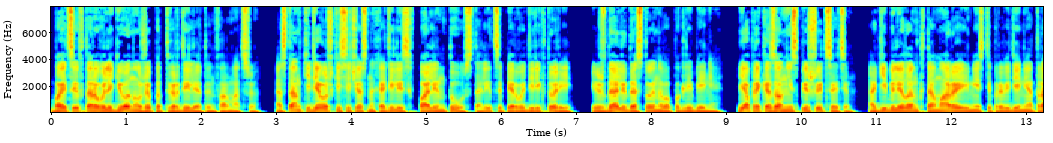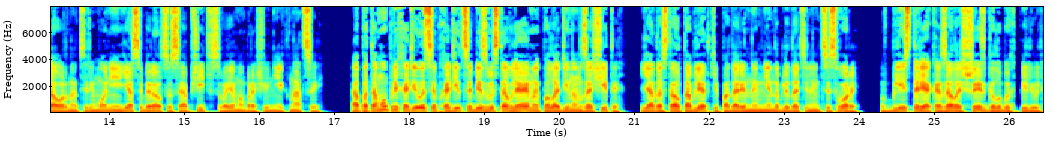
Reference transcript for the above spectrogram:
Бойцы второго легиона уже подтвердили эту информацию. Останки девушки сейчас находились в Палинту, столице первой директории, и ждали достойного погребения. Я приказал не спешить с этим. О гибели Лэнг Тамары и месте проведения траурной церемонии я собирался сообщить в своем обращении к нации. А потому приходилось обходиться без выставляемой паладином защиты. Я достал таблетки, подаренные мне наблюдательницей своры. В блистере оказалось шесть голубых пилюль.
